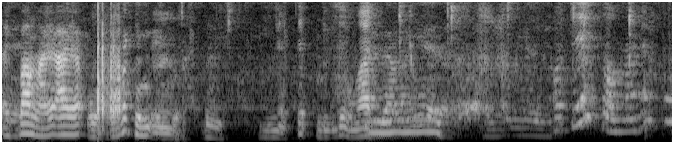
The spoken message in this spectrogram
Ai băng ai ai ổ rất hình ảnh. Ừ. Nhật tiếp những cái ông ăn. Ở mà nó không.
